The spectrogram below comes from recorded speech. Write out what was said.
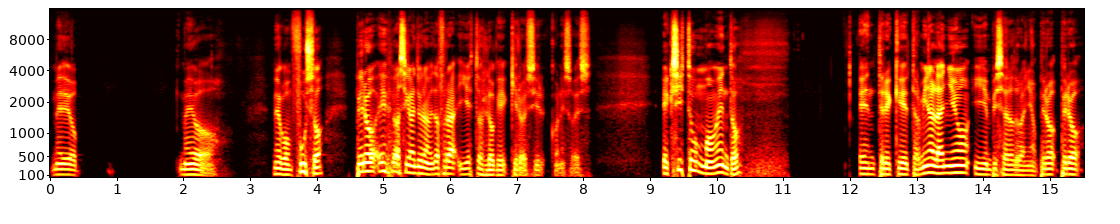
medio, medio, medio confuso, pero es básicamente una metáfora y esto es lo que quiero decir con eso es. Existe un momento entre que termina el año y empieza el otro año, pero, pero,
